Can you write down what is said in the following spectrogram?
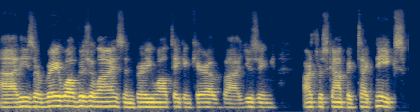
Uh, these are very well visualized and very well taken care of uh, using arthroscopic techniques.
